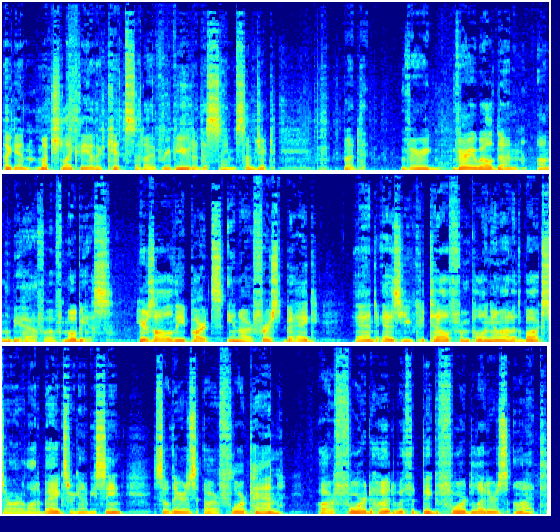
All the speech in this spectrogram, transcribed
Again, much like the other kits that I've reviewed of this same subject, but very, very well done on the behalf of Moebius. Here's all the parts in our first bag, and as you could tell from pulling them out of the box, there are a lot of bags we're going to be seeing. So there's our floor pan, our Ford hood with the big Ford letters on it,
